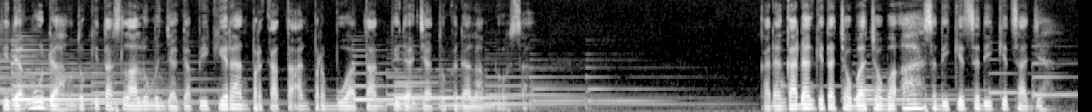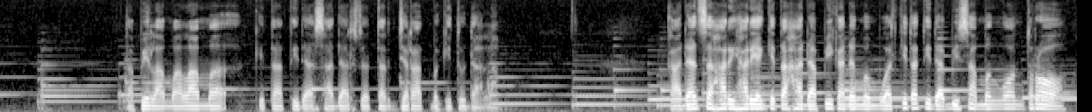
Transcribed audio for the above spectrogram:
Tidak mudah untuk kita selalu menjaga pikiran, perkataan, perbuatan tidak jatuh ke dalam dosa. Kadang-kadang kita coba-coba ah sedikit-sedikit saja. Tapi lama-lama kita tidak sadar sudah terjerat begitu dalam. Keadaan sehari-hari yang kita hadapi kadang membuat kita tidak bisa mengontrol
